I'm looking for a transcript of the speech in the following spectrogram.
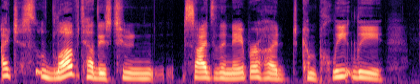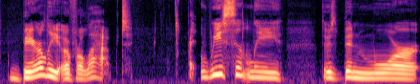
I just loved how these two sides of the neighborhood completely barely overlapped. recently there's been more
